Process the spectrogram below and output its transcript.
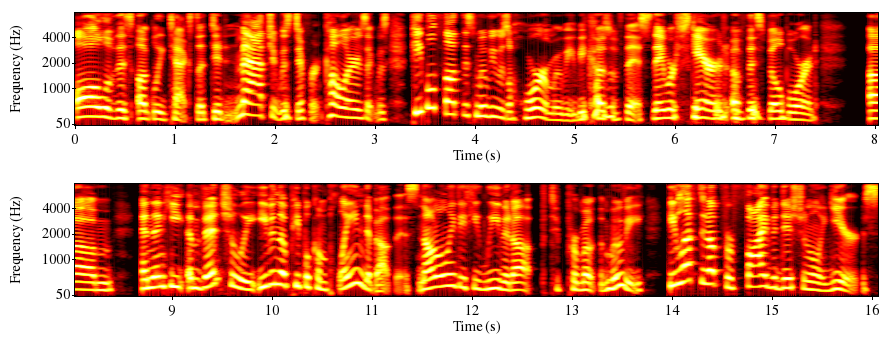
all of this ugly text that didn't match. It was different colors. It was people thought this movie was a horror movie because of this. They were scared of this billboard. Um, and then he eventually, even though people complained about this, not only did he leave it up to promote the movie, he left it up for five additional years.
